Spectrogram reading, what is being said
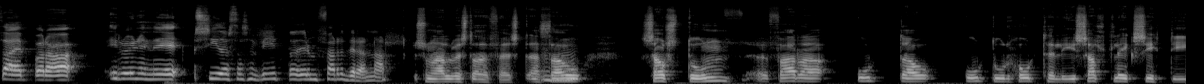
það er bara í rauninni síðasta sem vitað er um ferðir hennar. Svona alveg staðfest. En þá sást hún eh, fara út á út úr hóteli í Salt Lake City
